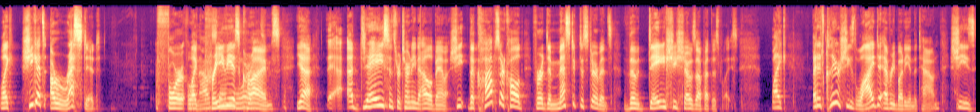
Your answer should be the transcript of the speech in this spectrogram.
like she gets arrested for, like previous warrant. crimes. Yeah. A day since returning to Alabama. She the cops are called for a domestic disturbance the day she shows up at this place. Like and it's clear she's lied to everybody in the town. She's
